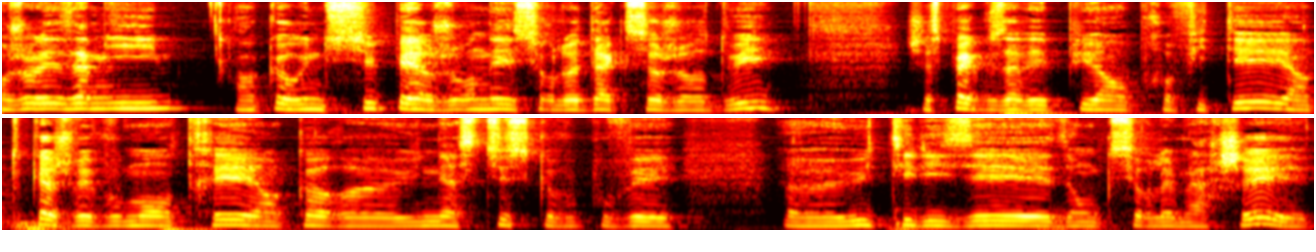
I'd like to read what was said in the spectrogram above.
Bonjour les amis, encore une super journée sur le DAX aujourd'hui. J'espère que vous avez pu en profiter. En tout cas je vais vous montrer encore euh, une astuce que vous pouvez euh, utiliser donc sur le marché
